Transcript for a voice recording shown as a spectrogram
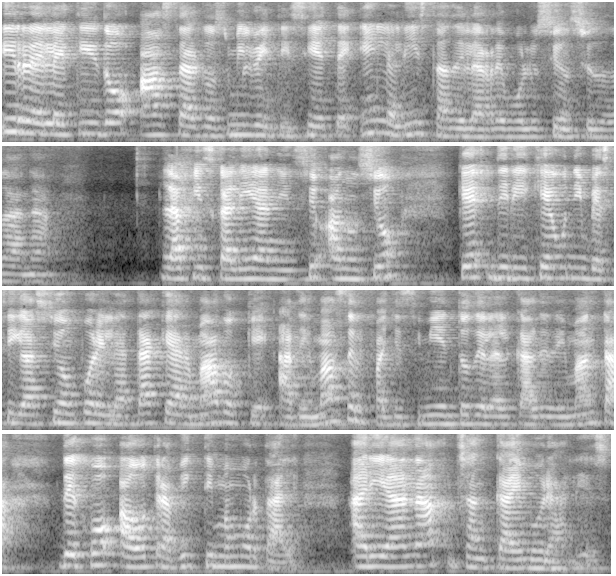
y reelegido hasta el 2027 en la lista de la Revolución Ciudadana. La Fiscalía anunció, anunció que dirige una investigación por el ataque armado que, además del fallecimiento del alcalde de Manta, dejó a otra víctima mortal, Ariana Chancay Morales.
